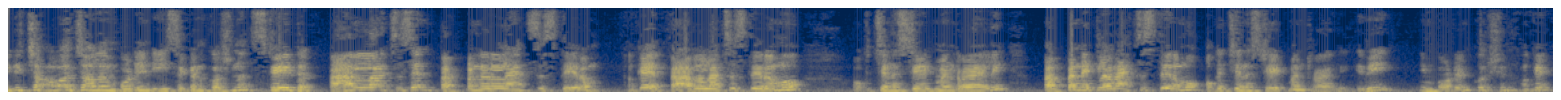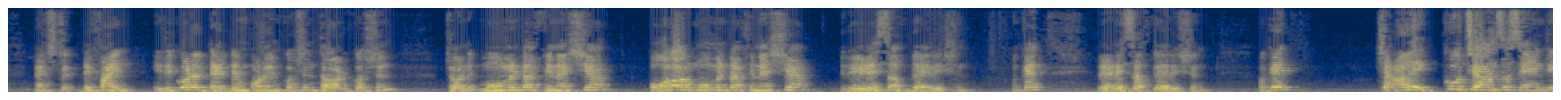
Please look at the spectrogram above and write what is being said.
ఇది చాలా చాలా ఇంపార్టెంట్ ఈ second question state parallel axis and perpendicular axis theorem okay parallel axis theorem ఒక చిన్న స్టేట్మెంట్ రాయాలి. పర్పెండిక్యులర్ యాక్సిస్ తీరము ఒక చిన్న స్టేట్మెంట్ రాయాలి. ఇది important question okay next define ఇది కూడా dead important question third question చూడండి. Moment of inertia polar moment of inertia radius of gyration okay radius of gyration okay చాలా ఎక్కువ ఛాన్సెస్ ఏంటి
